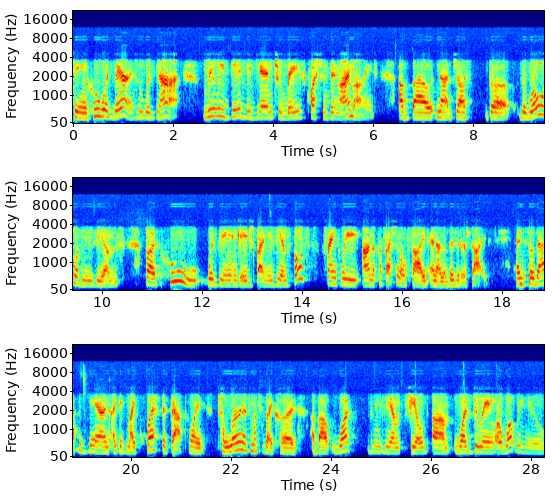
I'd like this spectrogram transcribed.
seeing who was there and who was not really did begin to raise questions in my mind about not just the, the role of museums, but who was being engaged by museums, both frankly on the professional side and on the visitor side. And so that began, I think, my quest at that point to learn as much as I could about what the museum field um, was doing or what we knew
